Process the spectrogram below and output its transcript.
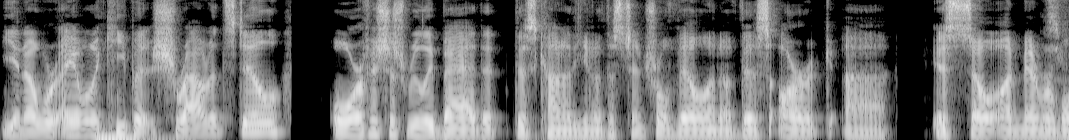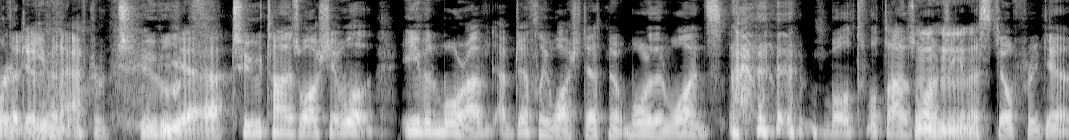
you know were able to keep it shrouded still, or if it's just really bad that this kind of you know the central villain of this arc uh, is so unmemorable that even after two yeah. two times watching it, well even more, I've I've definitely watched Death Note more than once, multiple times watching Mhm. it, I still forget.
